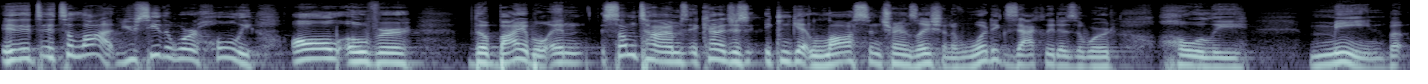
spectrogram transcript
It, it's, it's a lot. You see the word holy all over the Bible. And sometimes it kind of just it can get lost in translation of what exactly does the word holy mean. But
